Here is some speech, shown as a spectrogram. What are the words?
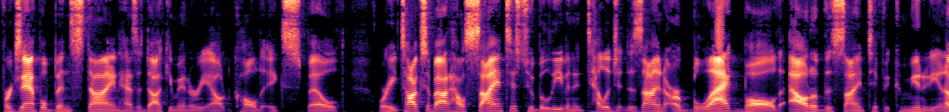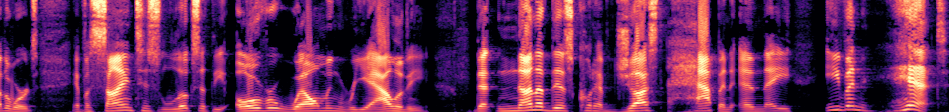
For example, Ben Stein has a documentary out called Expelled, where he talks about how scientists who believe in intelligent design are blackballed out of the scientific community. In other words, if a scientist looks at the overwhelming reality that none of this could have just happened, and they even hint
